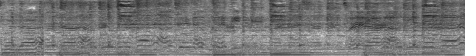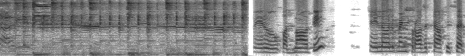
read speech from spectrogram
స్మరా గణపతి మనస స్మరామి పేరు Padmavathi child development project officer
